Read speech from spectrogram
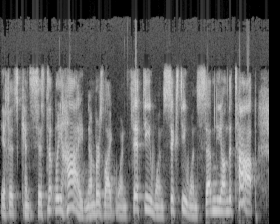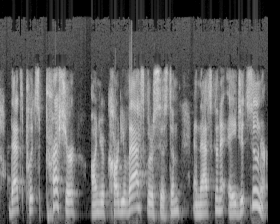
If it's consistently high, numbers like 150, 160, 170 on the top, that puts pressure on your cardiovascular system, and that's going to age it sooner.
